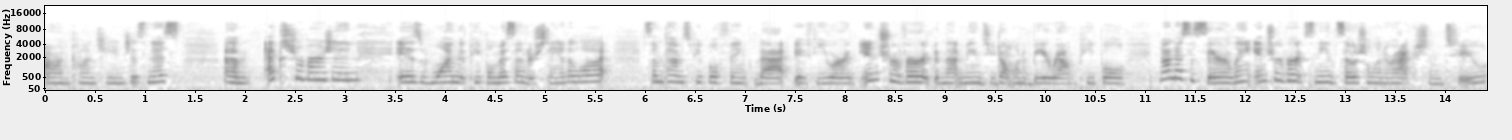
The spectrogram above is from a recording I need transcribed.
on conscientiousness. Um, extroversion is one that people misunderstand a lot. Sometimes people think that if you are an introvert, then that means you don't want to be around people. Not necessarily. Introverts need social interaction too.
